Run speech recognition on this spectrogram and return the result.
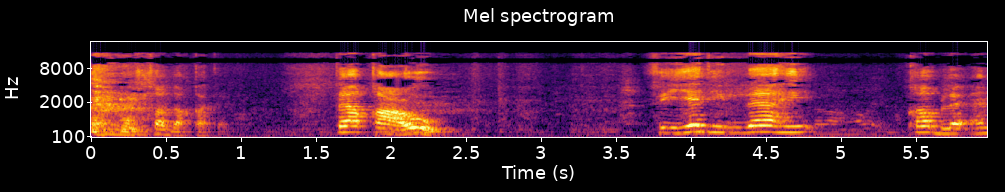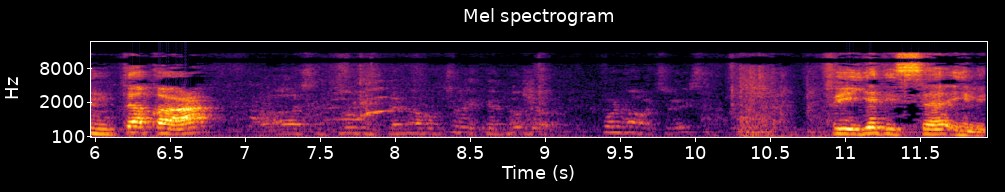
Inna sadaqate taqa'u fi jedi Allahi قبل أن تقع في يد السائل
